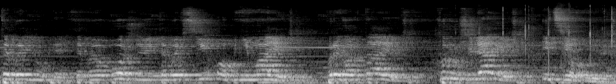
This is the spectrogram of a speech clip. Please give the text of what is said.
Тебе люблять, тебе обожнюють, тебе всі обнімають, пригортають, кружляють і цілують.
